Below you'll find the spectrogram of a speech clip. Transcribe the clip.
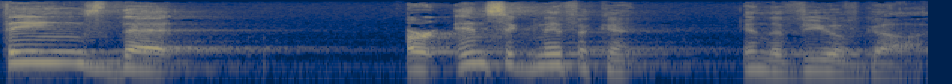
things that are insignificant in the view of God.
